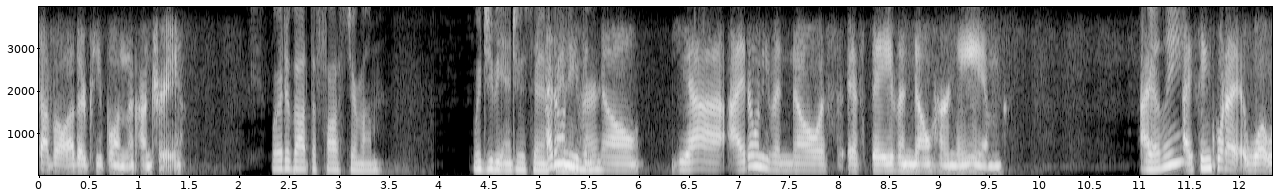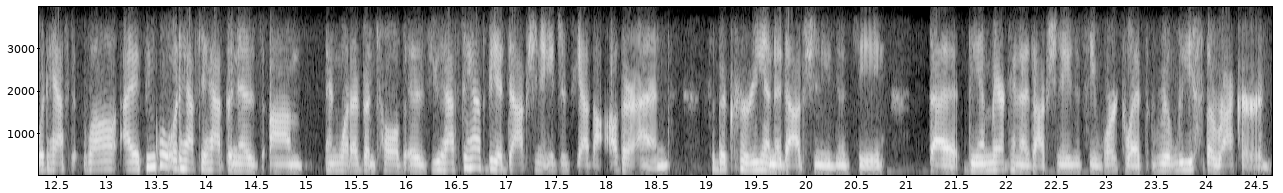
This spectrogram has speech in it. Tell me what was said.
several other people in the country. What about the foster mom? Would you be interested in I don't even her? know. Yeah, I don't even know if if they even know her name. Really? I, I think what I what would have to well, I think what would have to happen is, um, and what I've been told is, you have to have the adoption agency on the other end, so the Korean adoption agency that the American adoption agency worked with release the records.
